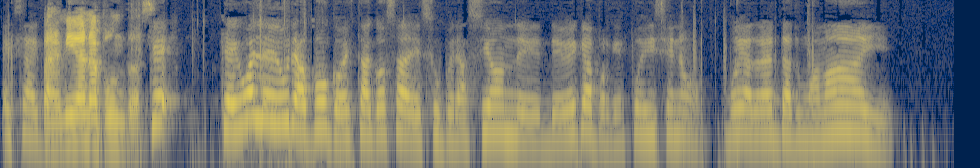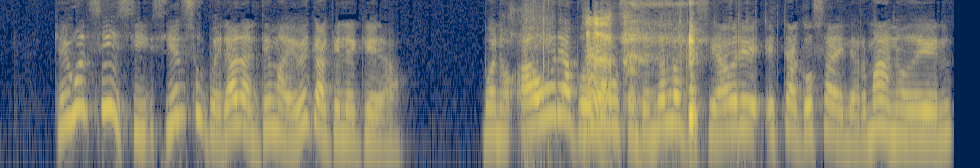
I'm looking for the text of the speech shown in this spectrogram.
Exacto. Para mí gana puntos. Que, que igual le dura poco esta cosa de superación de, de Beca porque después dice, no, voy a traerte a tu mamá y... Que igual sí, si, si él superara el tema de Beca, ¿qué le queda? Bueno, ahora podríamos entender lo que se abre esta cosa del hermano de él,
